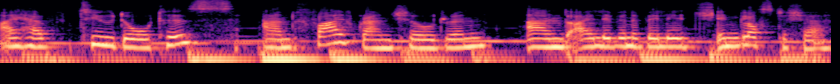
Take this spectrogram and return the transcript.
I have two daughters and five grandchildren, and I live in a village in Gloucestershire.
